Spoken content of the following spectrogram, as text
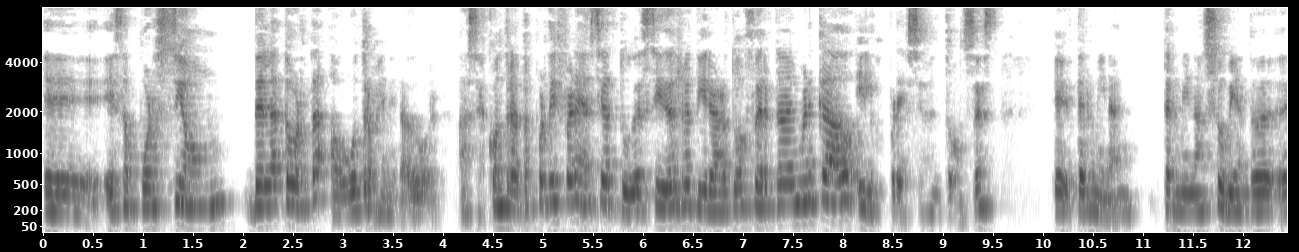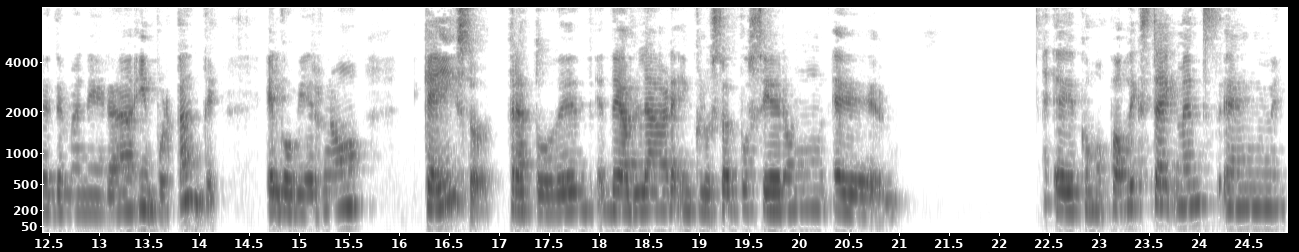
eh, esa porción de la torta a otro generador haces contratos por diferencia, tú decides retirar tu oferta del mercado y los precios entonces eh, terminan, terminan subiendo eh, de, manera importante. El gobierno, ¿qué hizo? Trató de, hablar, incluso pusieron eh, como public statements en,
